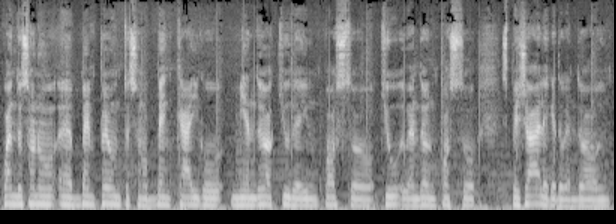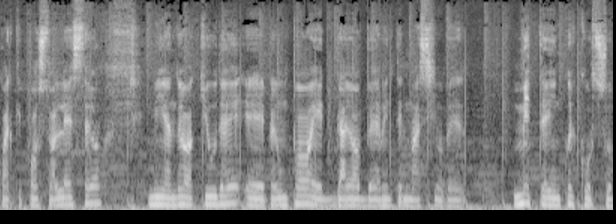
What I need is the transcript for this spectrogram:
quando sono eh, ben pronto e sono ben carico mi andrò a chiudere in un posto chiu- andrò in un posto speciale credo che andrò in qualche posto all'estero mi andrò a chiudere eh, per un po' e darò veramente il massimo per mettere in quel corso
